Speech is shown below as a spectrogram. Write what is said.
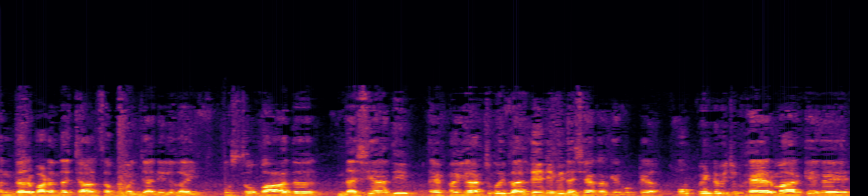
ਅੰਦਰ ਵੜਨ ਦਾ 452 ਨਹੀਂ ਲਗਾਈ। ਉਸ ਤੋਂ ਬਾਅਦ ਨਸ਼ਿਆਂ ਦੀ ਐਫ ਆਈ ਆਰ ਚ ਕੋਈ ਗੱਲ ਹੀ ਨਹੀਂ ਵੀ ਨਸ਼ਿਆਂ ਕਰਕੇ ਕੁੱਟਿਆ। ਉਹ ਪਿੰਡ ਵਿੱਚ ਫੈਰ ਮਾਰ ਕੇ ਗਏ।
